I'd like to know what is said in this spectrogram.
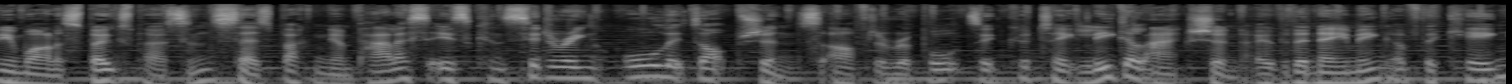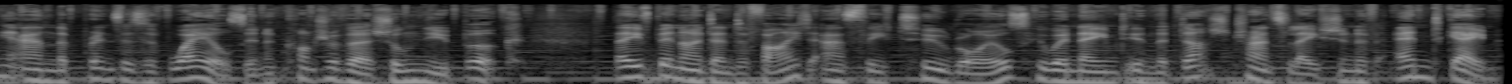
Meanwhile, a spokesperson says Buckingham Palace is considering all its options after reports it could take legal action over the naming of the King and the Princess of Wales in a controversial new book. They've been identified as the two royals who were named in the Dutch translation of Endgame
